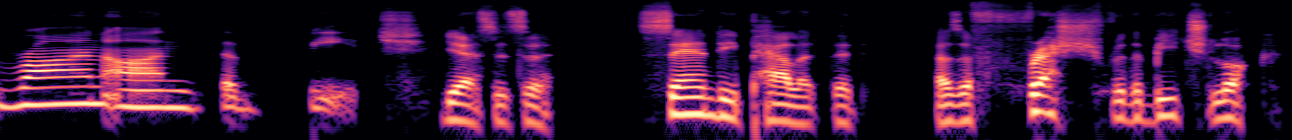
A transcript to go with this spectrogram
Ron on the beach. Yes, it's a sandy palette that has a fresh for the beach look.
